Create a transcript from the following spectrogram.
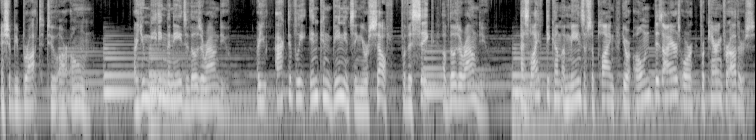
and should be brought to our own. Are you meeting the needs of those around you? Are you actively inconveniencing yourself for the sake of those around you? Has life become a means of supplying your own desires or for caring for others?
